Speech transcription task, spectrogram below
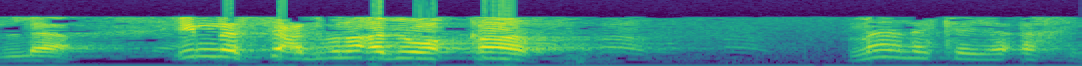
لا. إن السعد بن أبي وقاص. ما لك يا أخي؟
